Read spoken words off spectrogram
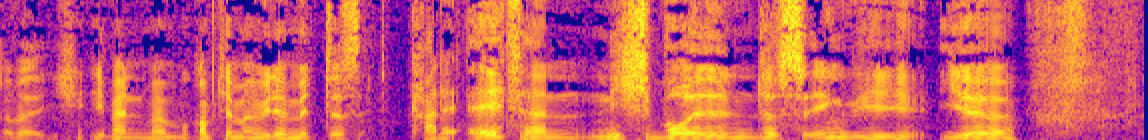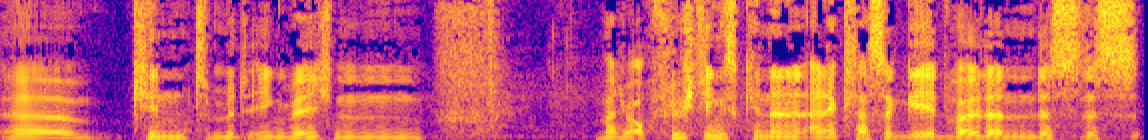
Aber ich, ich meine, man bekommt ja mal wieder mit, dass gerade Eltern nicht wollen, dass irgendwie ihr äh, Kind mit irgendwelchen manchmal auch Flüchtlingskindern in eine Klasse geht, weil dann das, das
